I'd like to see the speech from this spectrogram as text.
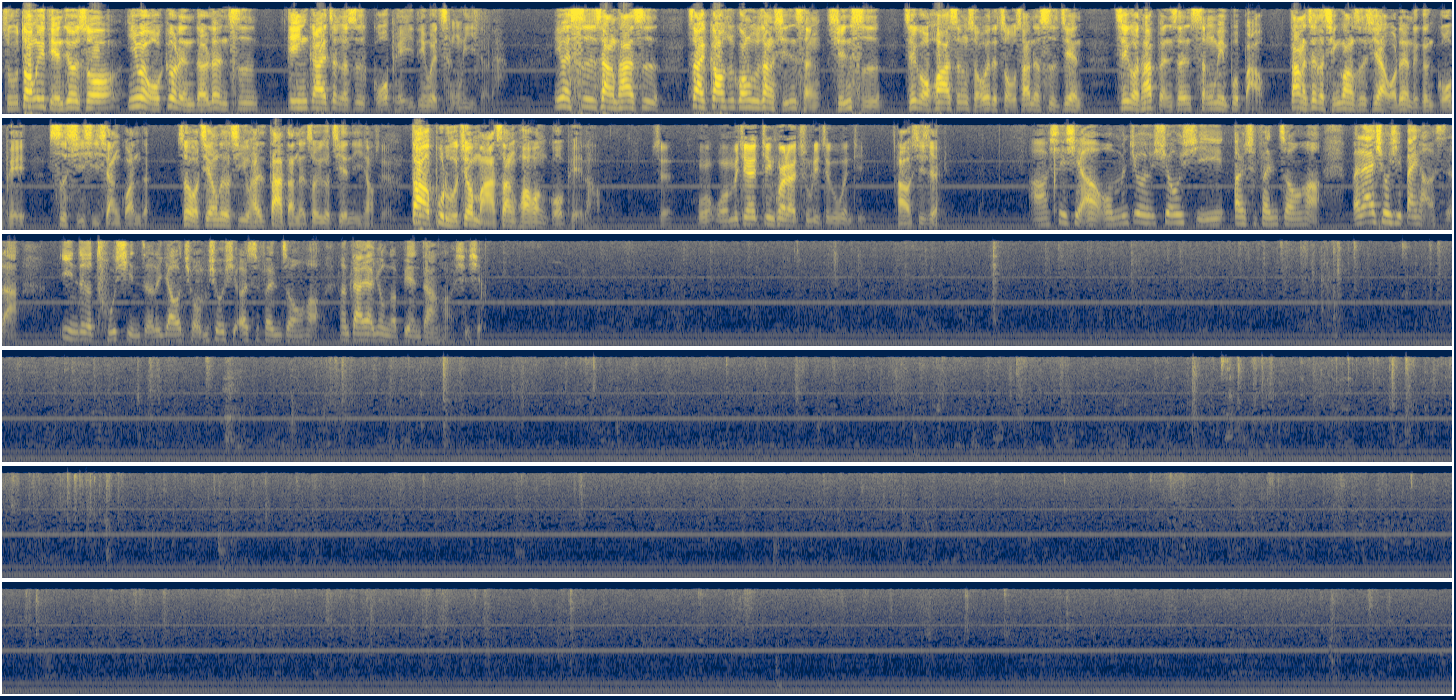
主动一点就是说，因为我个人的认知，应该这个是国赔一定会成立的啦。因为事实上，它是在高速公路上行程行驶，结果发生所谓的走山的事件，结果它本身生命不保。当然，这个情况之下，我认为跟国赔是息息相关的。所以我借用这个机会，还是大胆的做一个建议哈，倒不如就马上发放国赔了。是我我们现在尽快来处理这个问题。好，谢谢。好，谢谢啊，我们就休息二十分钟哈，本来休息半小时啦，应这个图醒者的要求，我们休息二十分钟哈，让大家用个便当哈，谢谢。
